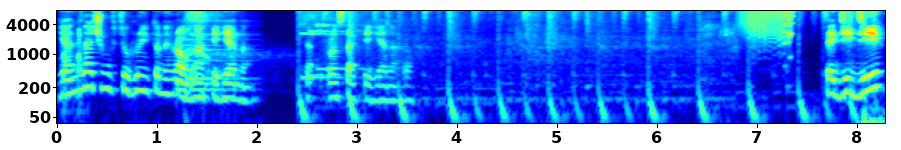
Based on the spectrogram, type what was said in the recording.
Я не знаю, чому в цю гру ніхто не грав, вона офігенна. Просто офігенна гра. Це DD?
